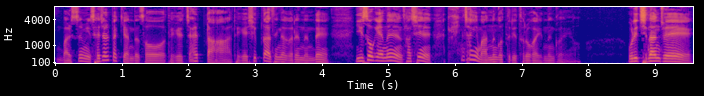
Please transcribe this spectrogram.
말씀이 세 절밖에 안 돼서 되게 짧다, 되게 쉽다 생각을 했는데 이 속에는 사실 굉장히 많은 것들이 들어가 있는 거예요. 우리 지난주에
